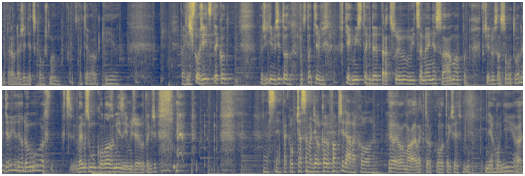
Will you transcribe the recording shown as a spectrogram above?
Je pravda, že děcka už mám v podstatě velký a takže Těžko říct, jako řídím si to v podstatě v těch místech, kde pracuju víceméně sám a pak přijedu na sobotu a neděli a domů a chci, vem mu kolo a zmizím, že jo, takže Jasně, tak občas se manželka doufám přidá na kolo. Ne? Jo, jo, má elektrokolo, takže mě, mě honí a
